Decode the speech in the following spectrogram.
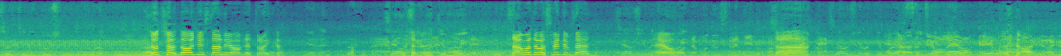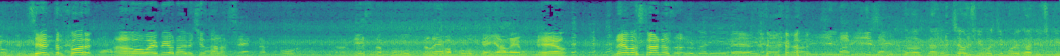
srcu i duši u, Duco, dođi, stani ovde, trojka. jer ceo život je moj, Samo da vas vidim zajedno. ceo život je moj, da bude u sredinu. Pa. Tako. ceo život je moj Ja sam bio levo krilo, a Ljubče mi Centar bio for, a ovo je bio najveći znalac. Centar for, desna polutka, leva polutka i ja levo. Evo, leva strana za... Ima li idealni Imali, imali, imali. Da vam kažem, ceo život je moj radnički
